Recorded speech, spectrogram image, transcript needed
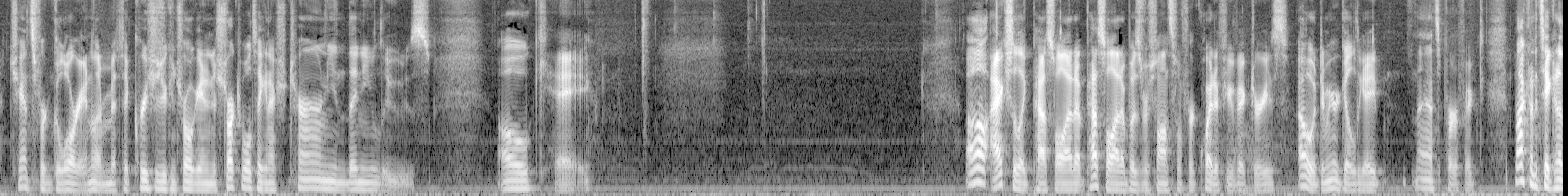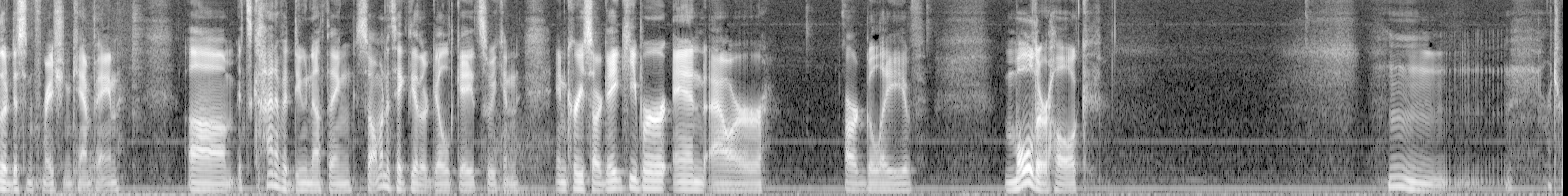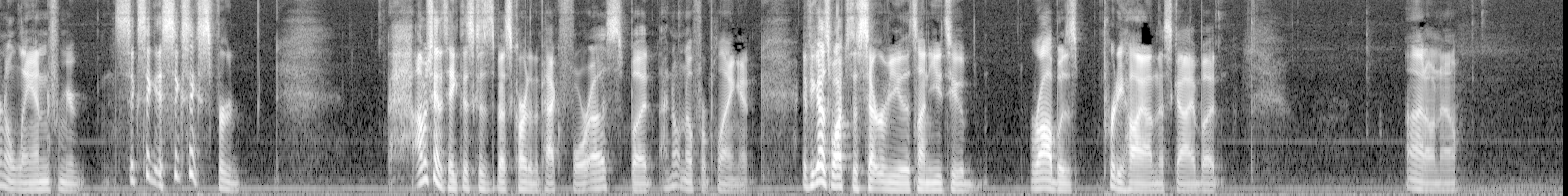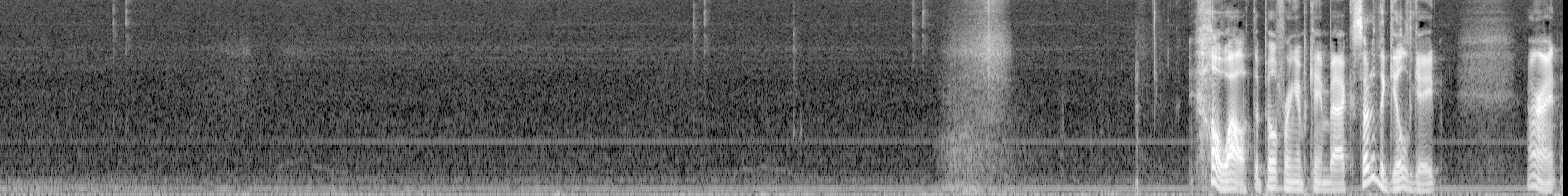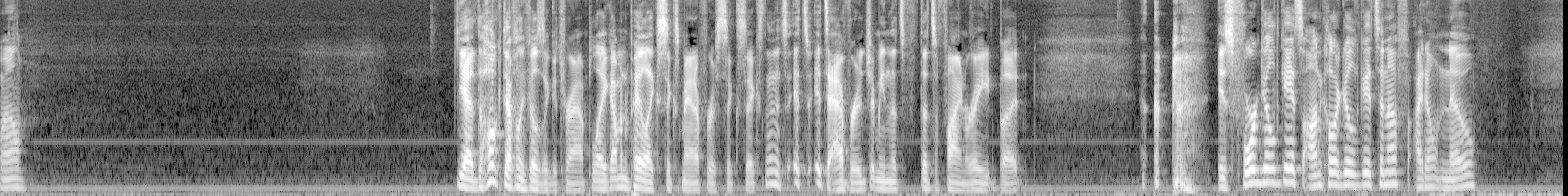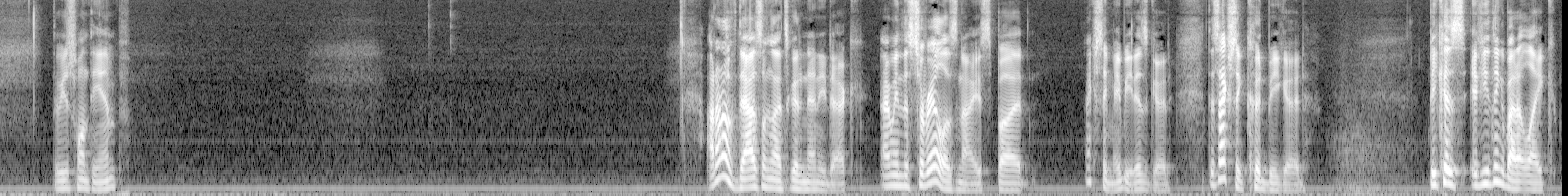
Chance for Glory. Another mythic. Creatures you control gain indestructible. Take an extra turn, and then you lose. Okay. Oh, I actually like Pastoral Adept. Pastoral Adept was responsible for quite a few victories. Oh, Dimir Guildgate. That's perfect. I'm not going to take another disinformation campaign. Um, it's kind of a do nothing, so I'm going to take the other guild gate so we can increase our gatekeeper and our our glaive. Molder Hulk. Hmm. Return a land from your six six six six for. I'm just gonna take this because it's the best card in the pack for us, but I don't know if we're playing it. If you guys watch the set review that's on YouTube, Rob was pretty high on this guy, but I don't know. Oh wow, the pilfering imp came back. So did the guild gate. All right, well. Yeah, the Hulk definitely feels like a trap. Like I'm gonna pay like six mana for a six six. Then it's it's it's average. I mean that's that's a fine rate, but is four guild gates on color guild gates enough? I don't know. Do we just want the imp? I don't know if Dazzling Light's good in any deck. I mean, the Surveil is nice, but Actually, maybe it is good. This actually could be good. Because if you think about it, like,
